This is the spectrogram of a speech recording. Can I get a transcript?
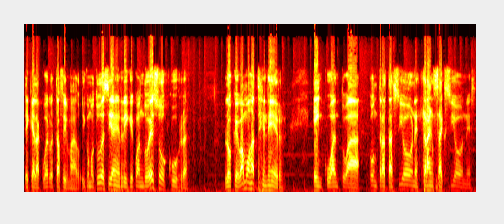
de que el acuerdo está firmado. Y como tú decías, Enrique, cuando eso ocurra, lo que vamos a tener en cuanto a contrataciones, transacciones,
